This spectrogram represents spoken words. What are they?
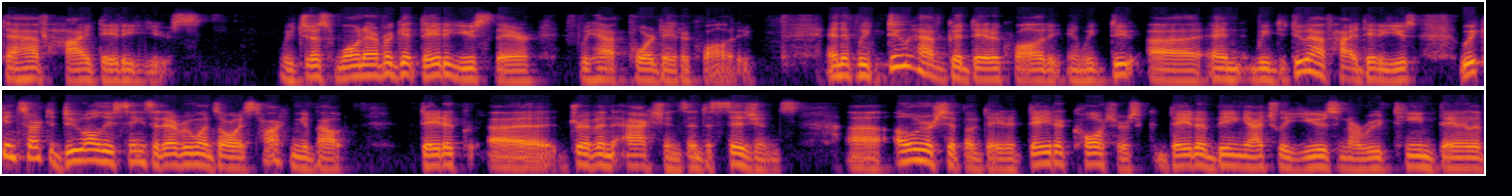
to have high data use. We just won't ever get data use there if we have poor data quality. And if we do have good data quality and we do uh, and we do have high data use, we can start to do all these things that everyone's always talking about, data uh, driven actions and decisions, uh, ownership of data, data cultures, data being actually used in our routine daily,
